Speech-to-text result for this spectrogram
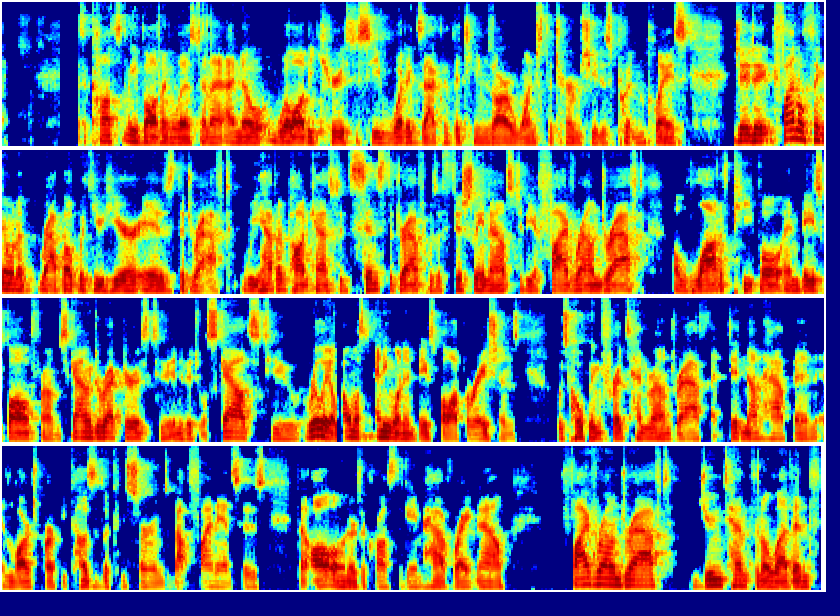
It's a constantly evolving list, and I, I, know we'll all be curious to see what exactly the teams are once the term sheet is put in place. JJ, final thing I want to wrap up with you here is the draft. We haven't podcasted since the draft was officially announced to be a five round draft. A lot of people in baseball, from scouting directors to individual scouts to really almost anyone in baseball operations, was hoping for a 10 round draft that did not happen in large part because of the concerns about finances that all owners across the game have right now five round draft, June 10th and 11th.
